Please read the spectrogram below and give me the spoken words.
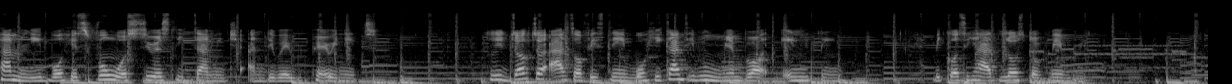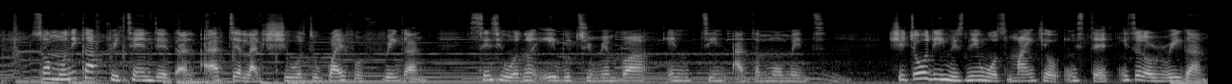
family, but his phone was seriously damaged and they were repairing it. So the doctor asked of his name, but he can't even remember anything because he had lost of memory. So Monica pretended and acted like she was the wife of Reagan since he was not able to remember anything at the moment. She told him his name was Michael instead instead of Reagan.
